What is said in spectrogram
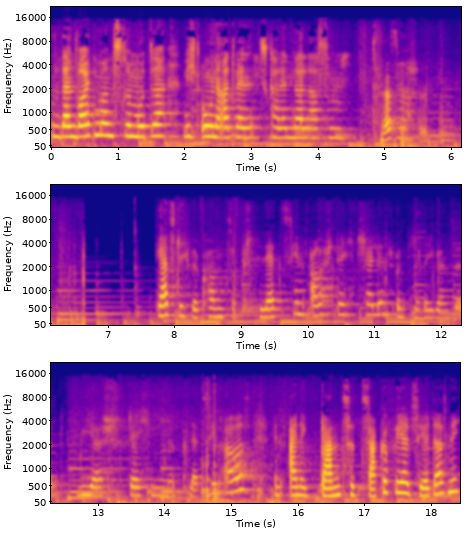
und dann wollten wir unsere Mutter nicht ohne Adventskalender lassen. Das ist schön. Herzlich willkommen zur Plätzchen-Ausstech-Challenge und die Regeln sind, wir stechen eine Plätzchen aus. Wenn eine ganze Zacke fehlt, zählt das nicht.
